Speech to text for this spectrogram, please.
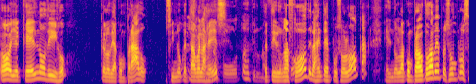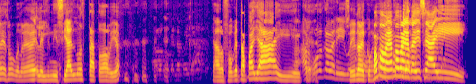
oye, que él no dijo que lo había comprado, sino que estaba en la agencia. se tiró una foto. y la gente se puso loca. Él no lo ha comprado todavía, pero es un proceso. Bueno, el inicial no está todavía. A lo mejor que está para allá y... A que- lo mejor que averigüe, Sí, favor. vamos a ver, vamos a ver lo que dice ahí.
